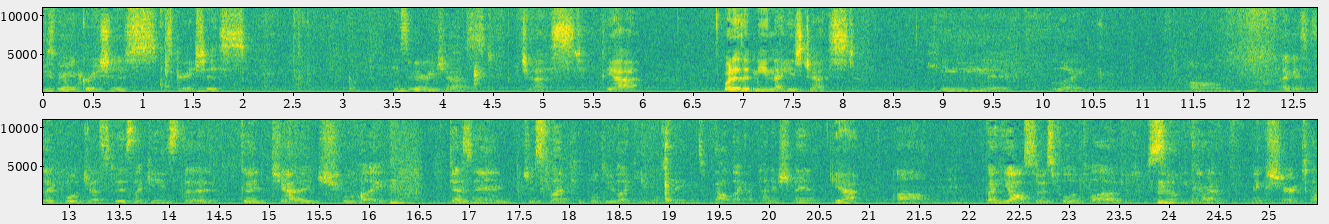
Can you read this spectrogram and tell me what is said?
He's very gracious. he's gracious. He's very just. just yeah. What does it mean that he's just? He like um I guess he's like full justice, like he's the good judge who like doesn't just let people do like evil things without like a punishment. Yeah Um but he also is full of love, so Hmm. he kind of makes sure to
